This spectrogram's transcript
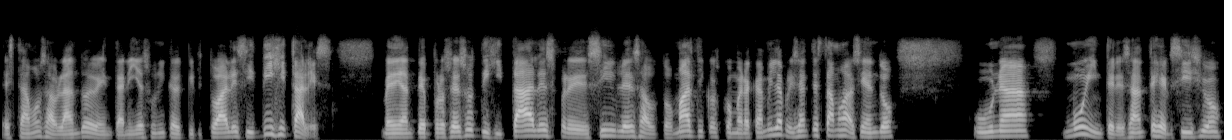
estamos hablando de ventanillas únicas virtuales y digitales mediante procesos digitales, predecibles, automáticos. Como era Camila, precisamente estamos haciendo una muy interesante ejercicio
